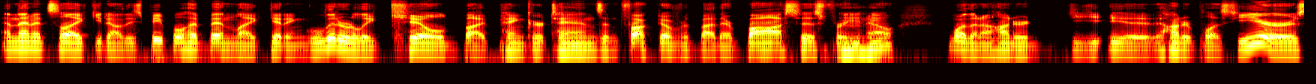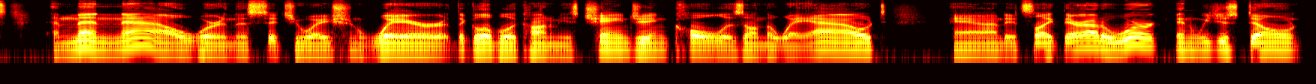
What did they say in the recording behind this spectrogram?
And then it's like you know these people have been like getting literally killed by pinkertons and fucked over by their bosses for you Mhm. know more than 100 y- uh, 100 plus years. And then now we're in this situation where the global economy is changing coal is on the way out and it's like they're out of work, and we just don't.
